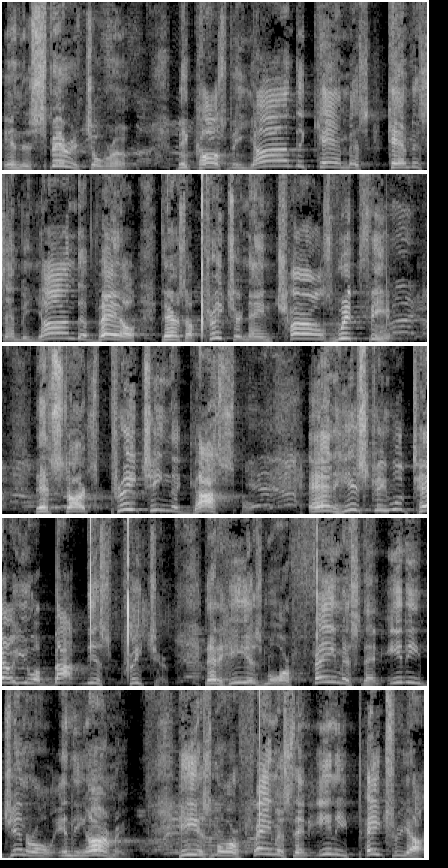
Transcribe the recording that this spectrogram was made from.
in the spiritual room. Because beyond the canvas, canvas and beyond the veil, there's a preacher named Charles Whitefield that starts preaching the gospel. And history will tell you about this preacher that he is more famous than any general in the army. He is more famous than any patriot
